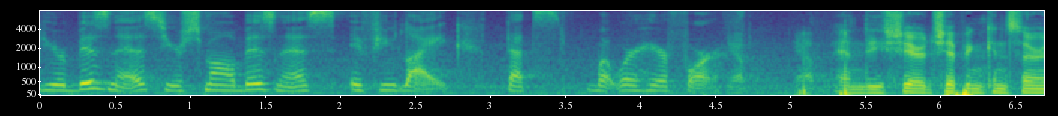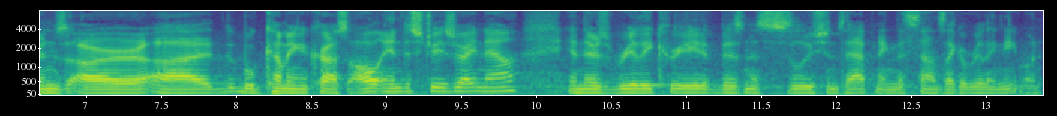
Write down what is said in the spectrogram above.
your business, your small business, if you like. That's what we're here for. Yep. Yep. And the shared shipping concerns are uh, coming across all industries right now, and there's really creative business solutions happening. This sounds like a really neat one.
